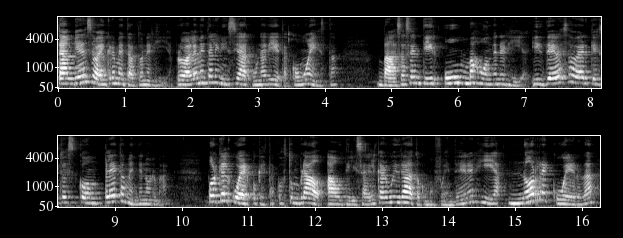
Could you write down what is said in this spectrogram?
También se va a incrementar tu energía. Probablemente al iniciar una dieta como esta, vas a sentir un bajón de energía y debes saber que esto es completamente normal, porque el cuerpo que está acostumbrado a utilizar el carbohidrato como fuente de energía no recuerda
